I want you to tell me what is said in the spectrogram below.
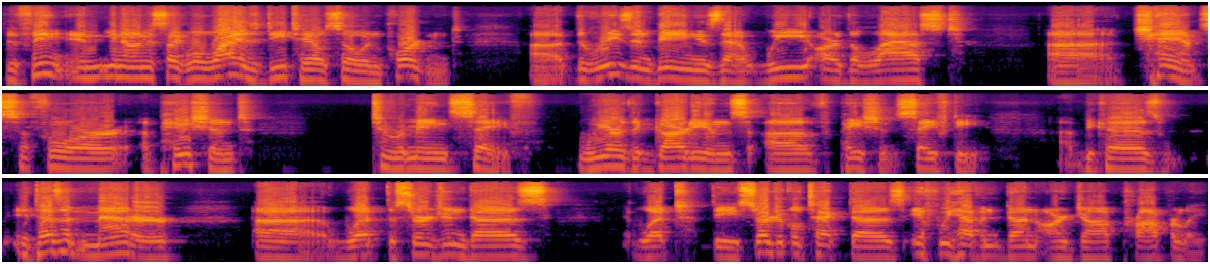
the thing and you know and it's like well why is detail so important? Uh, the reason being is that we are the last uh, chance for a patient to remain safe. We are the guardians of patient safety uh, because it doesn't matter uh, what the surgeon does, what the surgical tech does, if we haven't done our job properly.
